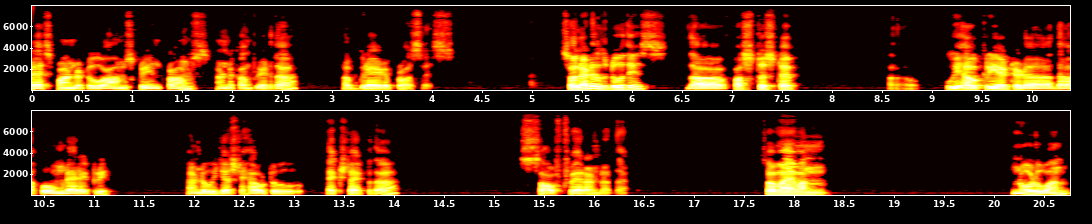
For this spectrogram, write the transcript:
respond to on-screen prompts and complete the upgrade process so let us do this. The first step, uh, we have created uh, the home directory and we just have to extract the software under that. So I'm on node 1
